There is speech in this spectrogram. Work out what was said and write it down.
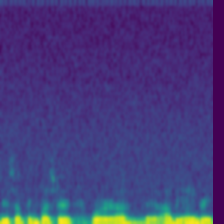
do something, Buster, or uh, I'll be angry.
